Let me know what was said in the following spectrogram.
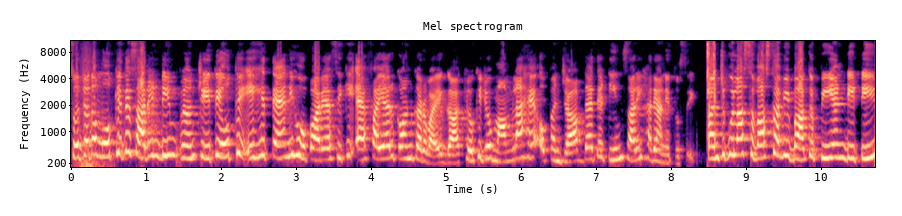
ਸੋ ਜਦੋਂ ਮੌਕੇ ਤੇ ਸਾਰੀ ਟੀਮ ਪਹੁੰਚੀ ਤੇ ਉੱਥੇ ਇਹ ਤੈਅ ਨਹੀਂ ਹੋ ਪਾ ਰਿਹਾ ਸੀ ਕਿ ਐਫ ਆਈ ਆਰ ਕੌਣ ਕਰਵਾਏਗਾ, ਕਿਉਂਕਿ ਜੋ ਮਾਮਲਾ ਹੈ ਉਹ ਪੰਜਾਬ ਦਾ ਹੈ ਤੇ ਟੀਮ ਸਾਰੀ ਹਰਿਆਣੇ ਤੋਂ ਸੀ। ਪੰਚਕੂਲਾ ਸਵਾਸਥਾ ਵਿਭਾਗ PNDT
